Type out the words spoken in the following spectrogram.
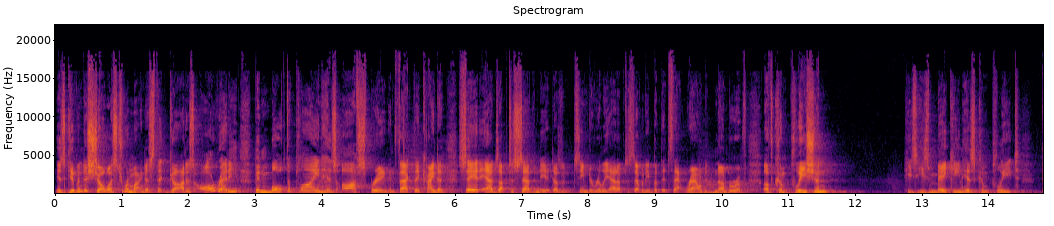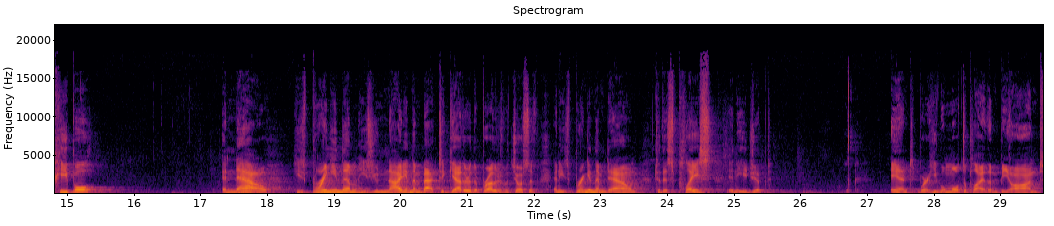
is given to show us, to remind us that God has already been multiplying his offspring. In fact, they kind of say it adds up to 70. It doesn't seem to really add up to 70, but it's that rounded number of, of completion. He's, he's making his complete people. And now he's bringing them, he's uniting them back together, the brothers with Joseph, and he's bringing them down to this place in Egypt and where he will multiply them beyond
